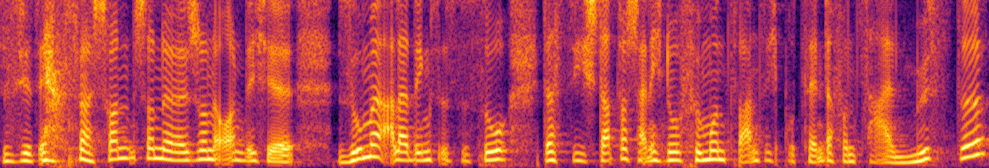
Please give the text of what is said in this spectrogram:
Das ist jetzt erstmal schon, schon, eine, schon eine ordentliche Summe. Allerdings ist es so, dass die Stadt wahrscheinlich nur 25 Prozent davon zahlen müsste.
